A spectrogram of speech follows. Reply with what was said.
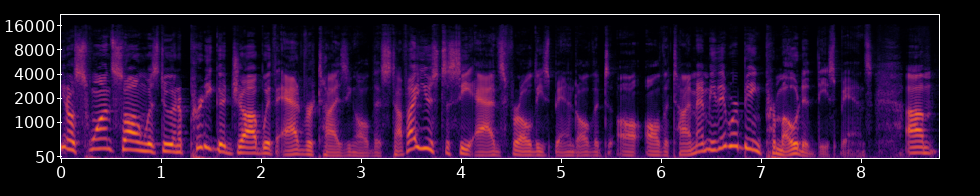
you know Swan Song was doing a pretty good job with advertising all this stuff. I used to see ads for all these bands all the t- all, all, the time. I mean, they were being promoted these bands. Um,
